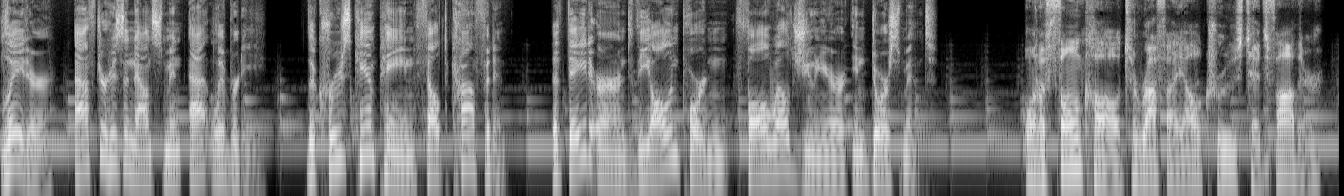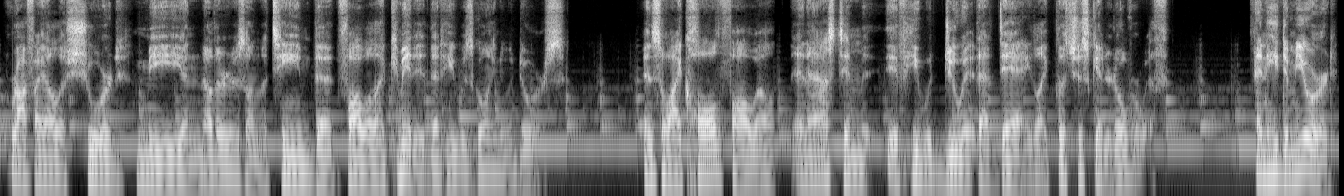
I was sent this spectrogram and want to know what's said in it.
Later, after his announcement at Liberty, the Cruz campaign felt confident that they'd earned the all important Falwell Jr. endorsement. On a phone call to Rafael Cruz, Ted's father, Rafael assured me and others on the team that Falwell had committed that he was going to endorse. And so I called Falwell and asked him if he would do it that day. Like, let's just get it over with. And he demurred.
